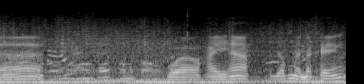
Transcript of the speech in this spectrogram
à. ăn hết không còn. wow hay ha. Giống này nó kháng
